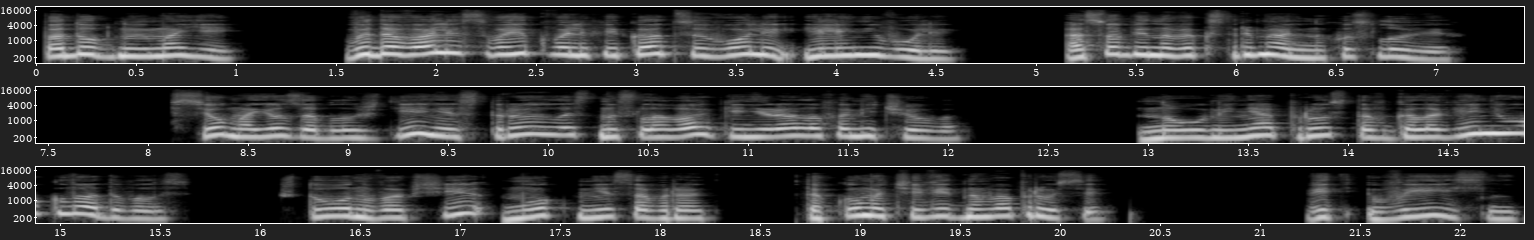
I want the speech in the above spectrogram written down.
подобную моей, выдавали свою квалификацию волей или неволей, особенно в экстремальных условиях. Все мое заблуждение строилось на словах генерала Фомичева. Но у меня просто в голове не укладывалось, что он вообще мог мне соврать в таком очевидном вопросе. Ведь выяснить,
